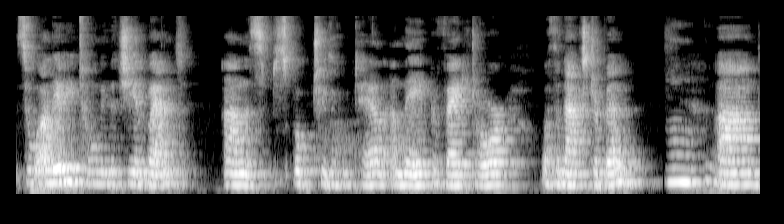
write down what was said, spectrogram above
So a lady told me that she had went and spoke to the hotel and they provided her with an extra bin mm-hmm. and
